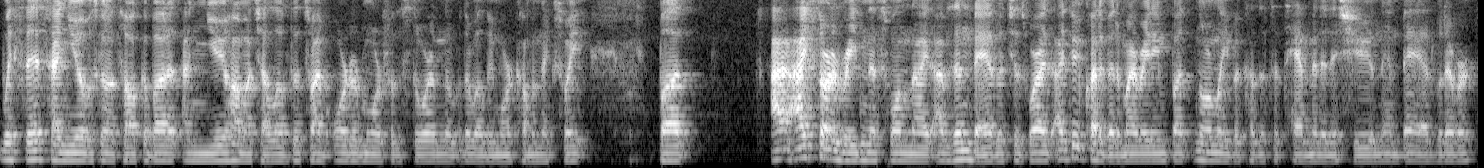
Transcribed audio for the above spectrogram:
with this, I knew I was going to talk about it. I knew how much I loved it, so I've ordered more for the store, and there, there will be more coming next week. But I, I started reading this one night. I was in bed, which is where I, I do quite a bit of my reading, but normally because it's a 10 minute issue and then bed, whatever.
